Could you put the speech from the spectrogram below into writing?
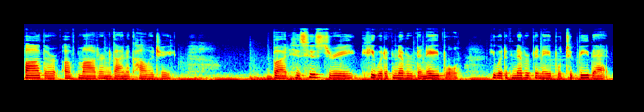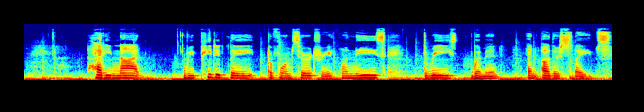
father of modern gynecology. But his history, he would have never been able, he would have never been able to be that had he not repeatedly performed surgery on these three women and other slaves.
